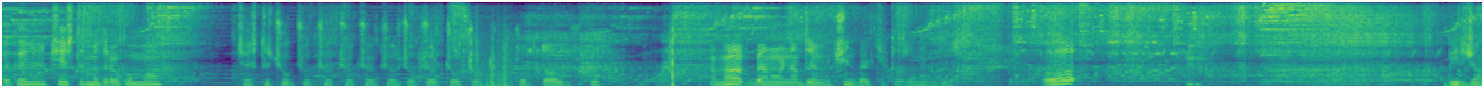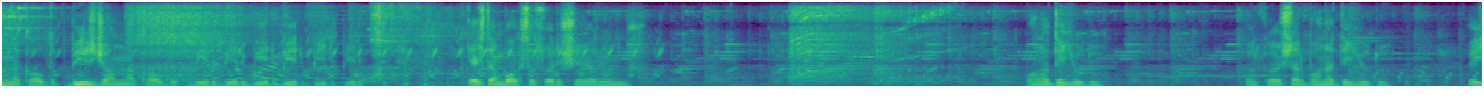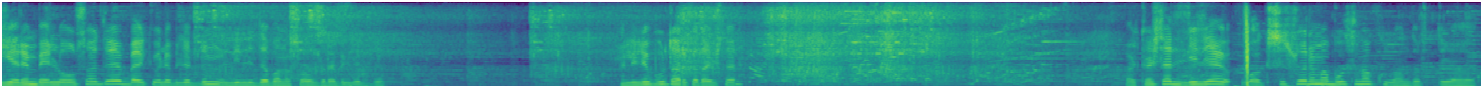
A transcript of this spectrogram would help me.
Arkadaşlar Chester mı Draco mu? Chester çok çok çok çok çok çok çok çok çok çok çok daha güçlü. Ama ben oynadığım için belki kazanabiliriz. Aa! Bir canla kaldık. Bir canla kaldık. Bir bir bir bir bir bir bir. Gerçekten bu aksesuar işe yarıyormuş. Bana değiyordu. Arkadaşlar bana değiyordu. Ve yerim belli olsaydı belki ölebilirdim. Lily de bana saldırabilirdi. Lily burada arkadaşlar. Arkadaşlar Lily aksesuarımı boşuna kullandırdı ya.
